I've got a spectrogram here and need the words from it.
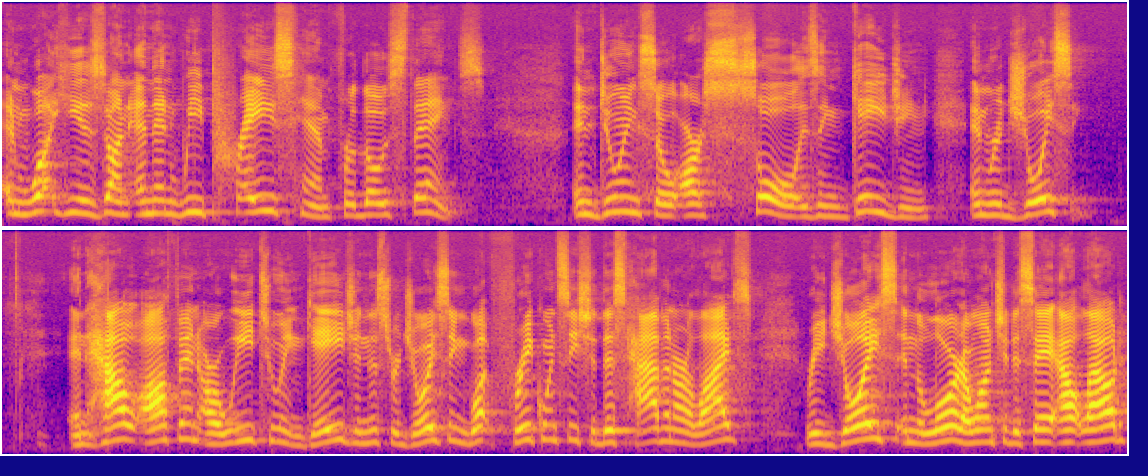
and what He has done, and then we praise Him for those things. In doing so, our soul is engaging and rejoicing. And how often are we to engage in this rejoicing? What frequency should this have in our lives? Rejoice in the Lord. I want you to say it out loud.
